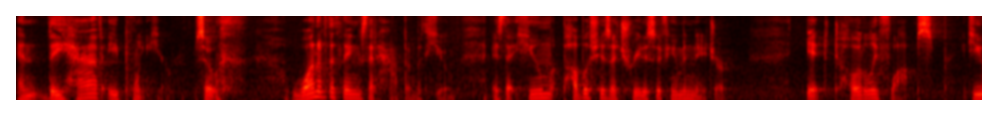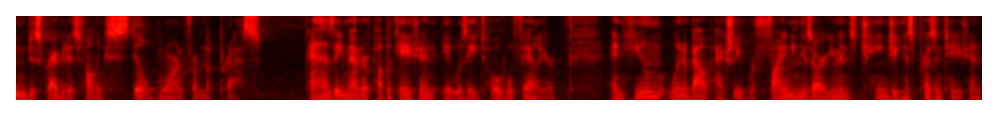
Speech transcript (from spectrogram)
And they have a point here. So, one of the things that happened with Hume is that Hume publishes a treatise of human nature. It totally flops. Hume described it as falling stillborn from the press. As a matter of publication, it was a total failure. And Hume went about actually refining his arguments, changing his presentation,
